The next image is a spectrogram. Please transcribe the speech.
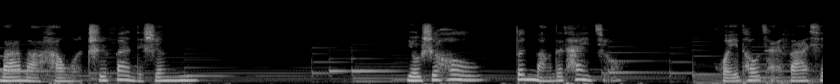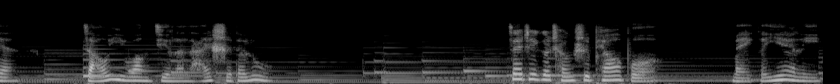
妈妈喊我吃饭的声音。有时候奔忙的太久，回头才发现，早已忘记了来时的路。在这个城市漂泊，每个夜里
